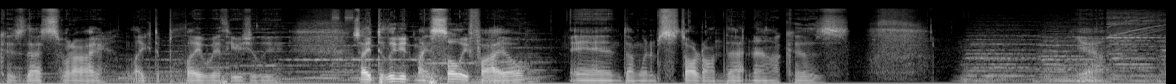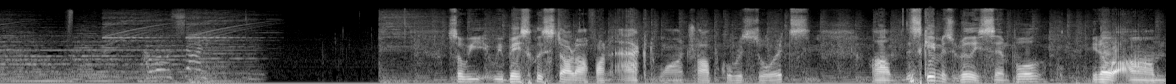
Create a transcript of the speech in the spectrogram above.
cuz that's what I like to play with usually. So I deleted my Sully file and I'm gonna start on that now because yeah. Hello, so we we basically start off on act 1 tropical resorts. Um, this game is really simple. You know um,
